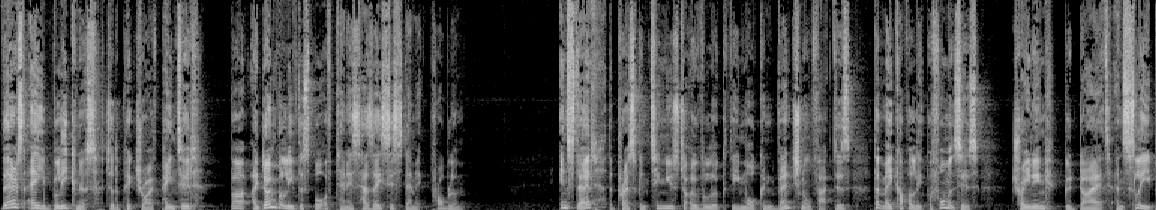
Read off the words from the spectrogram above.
There's a bleakness to the picture I've painted, but I don't believe the sport of tennis has a systemic problem. Instead, the press continues to overlook the more conventional factors that make up elite performances training, good diet, and sleep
